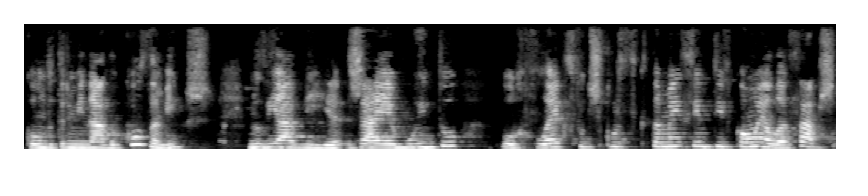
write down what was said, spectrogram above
com determinado, com os amigos, no dia a dia, já é muito o reflexo do discurso que também sempre tive com ela, sabes?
